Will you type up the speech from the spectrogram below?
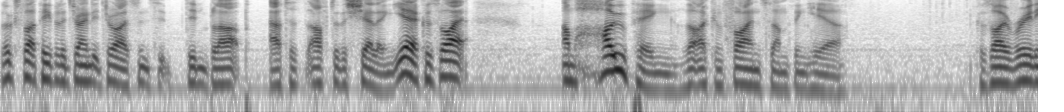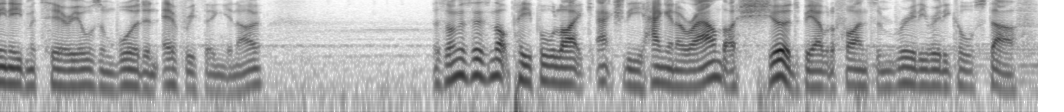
Looks like people have drained it dry since it didn't blow up out of, after the shelling. Yeah, because like, I'm hoping that I can find something here. Because I really need materials and wood and everything, you know. As long as there's not people, like, actually hanging around, I should be able to find some really, really cool stuff.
